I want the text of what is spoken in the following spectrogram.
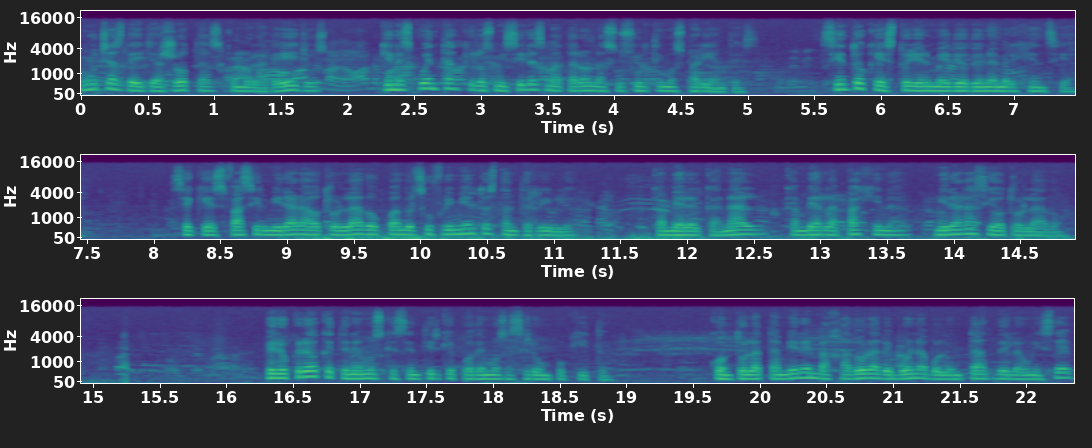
muchas de ellas rotas como la de ellos, quienes cuentan que los misiles mataron a sus últimos parientes. Siento que estoy en medio de una emergencia. Sé que es fácil mirar a otro lado cuando el sufrimiento es tan terrible. Cambiar el canal, cambiar la página, mirar hacia otro lado. Pero creo que tenemos que sentir que podemos hacer un poquito contó la también embajadora de buena voluntad de la UNICEF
